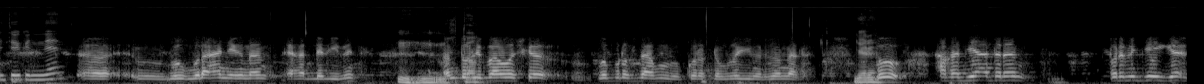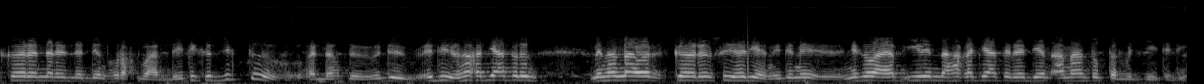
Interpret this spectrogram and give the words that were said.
Ötügünden? Bu burahanyadan eğer delibin. Anatoly Владимир bu burasdağım kuratım Vladimir Zonar. Bu hakadiyatırın Prometey'e körenler ellerinden hurak vardı. Eti kırcıktı. Hadi hakadiyatırın Дейти кыржыктı. Хаддақты. Эди эди хака театрын мен анавар көрі сүйерен. Эдini Николаев ивенде хака театры ден анан туттар бит ди.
